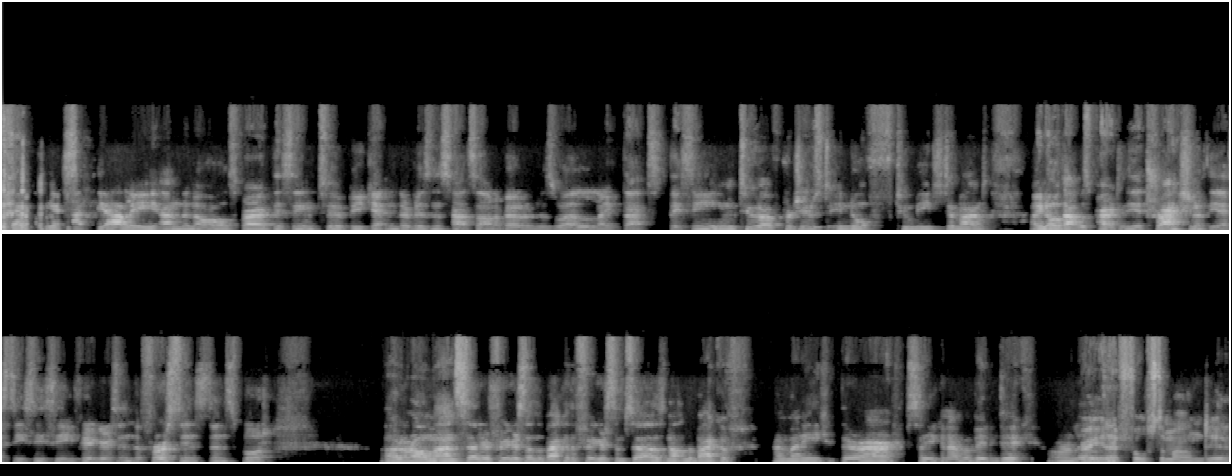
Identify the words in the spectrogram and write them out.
Yeah, at, at the alley and the no holds barred, they seem to be getting their business hats on about it as well. Like that, they seem to have produced enough to meet demand. I know that was part of the attraction of the SDCC figures in the first instance, but I don't know, man. Sell your figures on the back of the figures themselves, not on the back of how many there are, so you can have a big dick or a little a dick. false demand. Yeah.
